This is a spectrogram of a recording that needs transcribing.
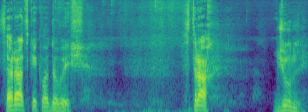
Саратське кладовище. Страх. Джунглі.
